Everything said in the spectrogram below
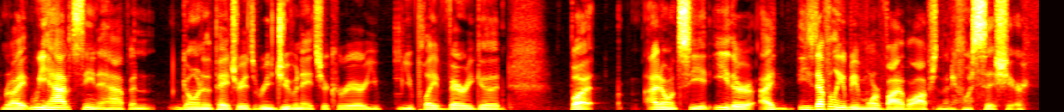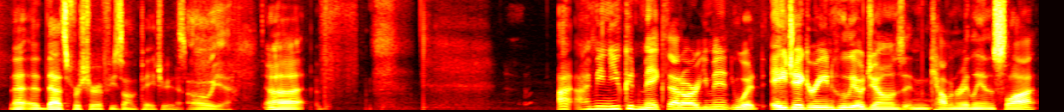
right? We have seen it happen. Going to the Patriots rejuvenates your career. You you play very good, but I don't see it either. I he's definitely gonna be a more viable option than he was this year. That, that's for sure. If he's on the Patriots, Oh yeah, uh, I I mean, you could make that argument. What AJ Green, Julio Jones, and Calvin Ridley in the slot.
